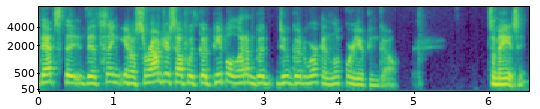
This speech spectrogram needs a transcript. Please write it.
that's the the thing you know surround yourself with good people let them good do good work and look where you can go it's amazing.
